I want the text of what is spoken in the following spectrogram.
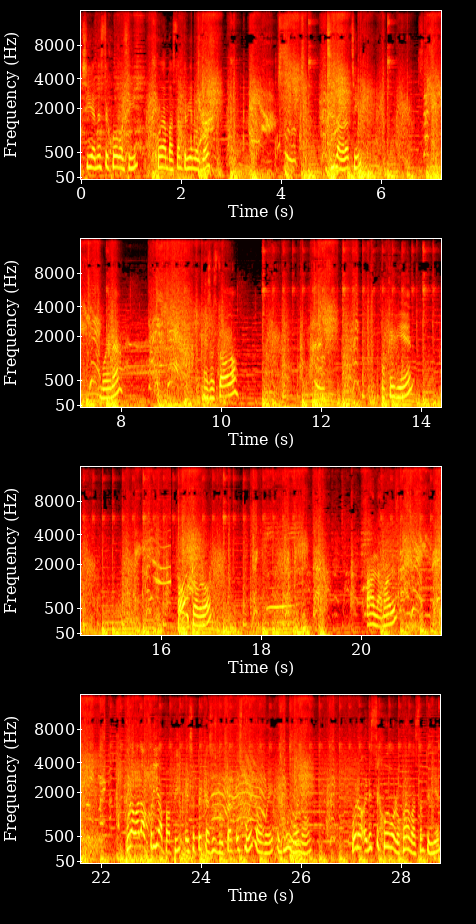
sí, en este juego sí. Juegan bastante bien los dos. Sí, la verdad sí. Buena. Eso es todo. Ok, bien. ¡Ay, cabrón! ¡A la madre! Pura bala fría, papi. Ese Pecas es brutal. Es bueno, güey. Es muy bueno. Bueno, en este juego lo juega bastante bien.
